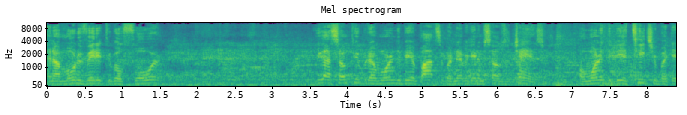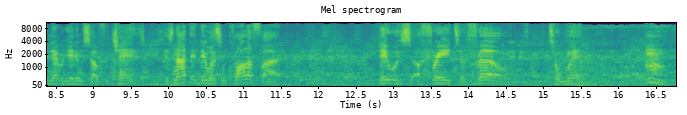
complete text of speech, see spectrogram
and I'm motivated to go forward. You got some people that wanted to be a boxer but never gave themselves a chance, or wanted to be a teacher but they never gave themselves a chance. It's not that they wasn't qualified; they was afraid to fail to win. Mm.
